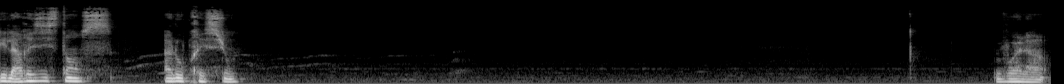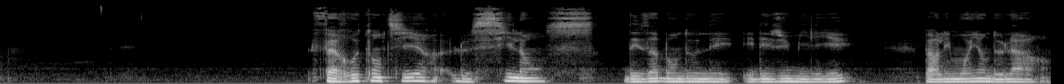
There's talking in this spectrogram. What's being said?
et la résistance à l'oppression. Voilà. Faire retentir le silence des abandonnés et des humiliés par les moyens de l'art.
